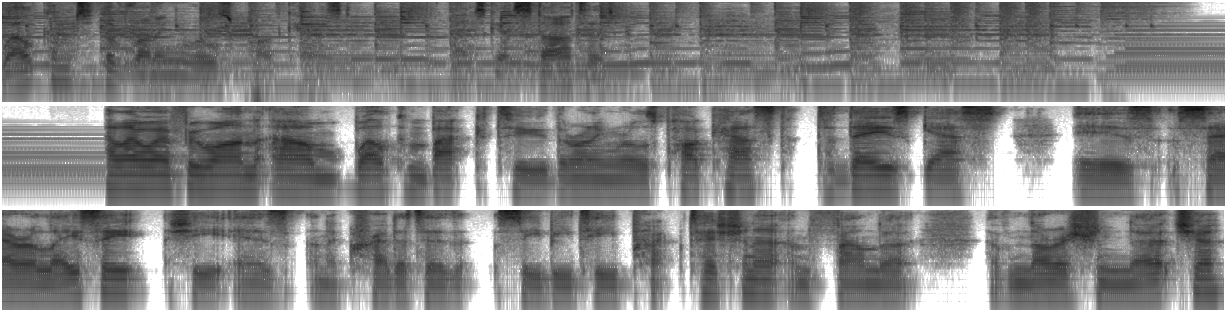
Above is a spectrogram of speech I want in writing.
Welcome to the Running Rules Podcast. Let's get started. Hello, everyone. Um, welcome back to the Running Rules Podcast. Today's guest is Sarah Lacey. She is an accredited CBT practitioner and founder of Nourish and Nurture,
